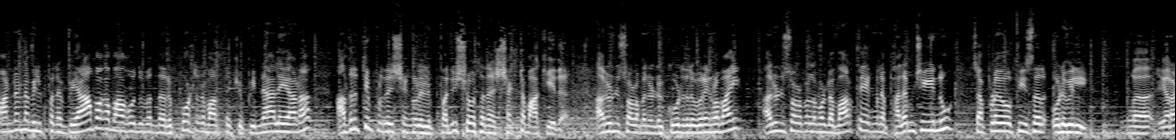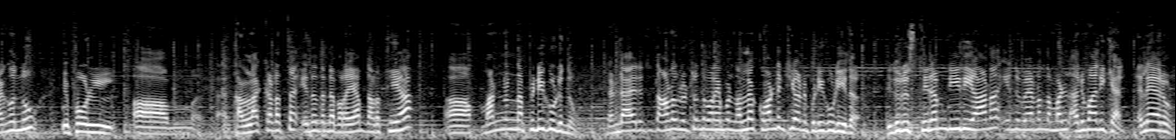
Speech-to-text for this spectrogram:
മണ്ണെണ്ണ വിൽപ്പന വ്യാപകമാകുന്നുവെന്ന റിപ്പോർട്ടർ വാർത്തയ്ക്ക് പിന്നാലെയാണ് അതിർത്തി പ്രദേശങ്ങളിൽ പരിശോധന ശക്തമാക്കിയത്. അരുൺ സോളമനുണ്ട് കൂടുതൽ വിവരങ്ങളുമായി. അരുൺ സോളമൻ നമ്മുടെ വാർത്ത എങ്ങനെ ഫലം ചെയ്യുന്നു? സപ്ലൈ ഓഫീസർ ഒടുവിൽ ഇറങ്ങുന്നു. ഇപ്പോൾ കള്ളക്കടത്ത് എന്ന് തന്നെ പറയാം. നടത്തിയ മണ്ണെണ്ണ പിടികൂടുന്നു. രണ്ടായിരത്തി നാനൂറ് ലിറ്റർ എന്ന് പറയുമ്പോൾ നല്ല ക്വാണ്ടിറ്റിയാണ് പിടികൂടിയത്. ഇതൊരു സ്ഥിരം രീതിയാണ് എന്ന് വേണം നമ്മൾ അനുമാനിക്കാൻ. അല്ലേ അരുൺ?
